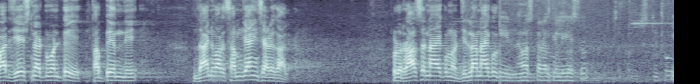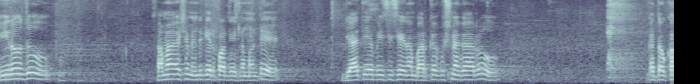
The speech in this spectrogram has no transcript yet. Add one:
వారు చేసినటువంటి తప్పేంది? దాన్ని వారికి సంజాయించి అడగాలి. ఇప్పుడు రాష్ట్ర నాయకులు జిల్లా నాయకులు నమస్కారాలు తెలియజేస్తూ ఈరోజు సమావేశం ఎందుకు ఏర్పాటు చేసినామంటే జాతీయ బీసీసీ అయిన బర్కకృష్ణ గారు గత ఒక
